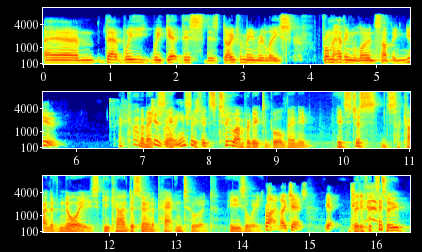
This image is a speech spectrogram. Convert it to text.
um, that we we get this this dopamine release from having learned something new. It kind of makes is really sense. If it's too unpredictable, then it it's just it's a kind of noise. You can't discern a pattern to it easily. Right, like jazz. Yeah. But if it's too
